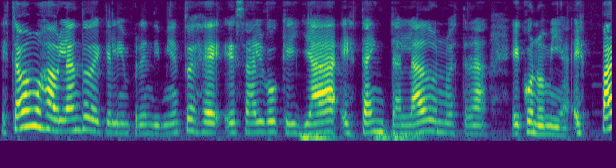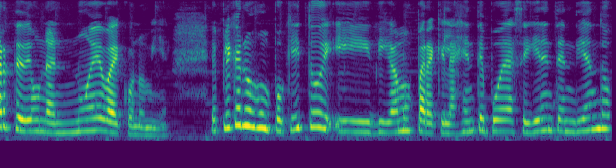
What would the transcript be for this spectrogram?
Estábamos hablando de que el emprendimiento es, algo que ya está instalado en nuestra economía, es parte de una nueva economía. Explícanos un poquito y digamos para que la gente pueda seguir entendiendo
